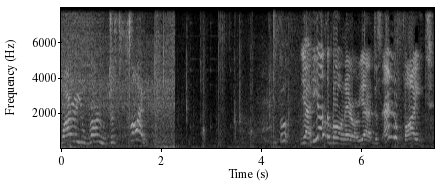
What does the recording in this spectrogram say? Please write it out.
Why are you running? Just fight! Bow and arrow. Yeah, just end the fight.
